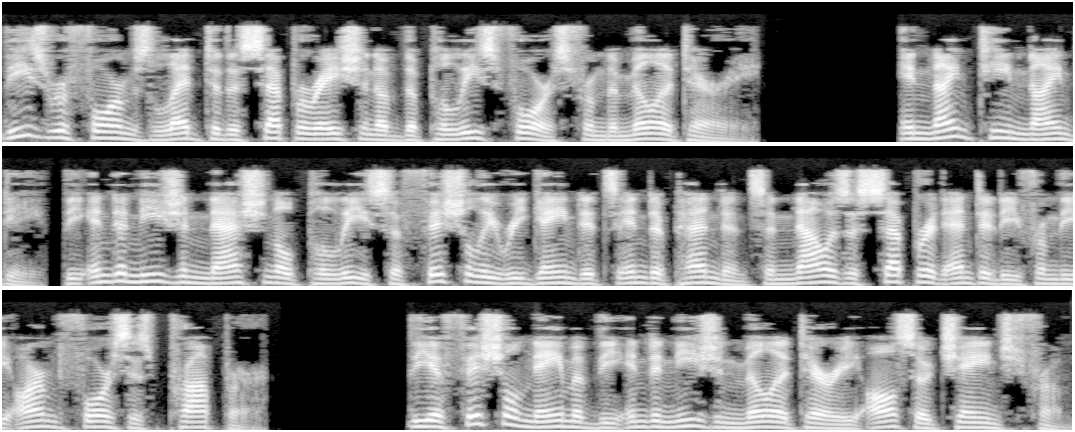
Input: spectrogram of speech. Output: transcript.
These reforms led to the separation of the police force from the military. In 1990, the Indonesian National Police officially regained its independence and now is a separate entity from the armed forces proper. The official name of the Indonesian military also changed from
